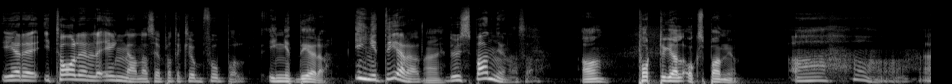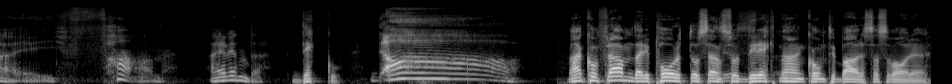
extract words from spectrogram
är det Italien eller England, alltså jag pratar klubbfotboll? Inget dera. Inget dera, Nej. du är i Spanien alltså? Ja. Portugal och Spanien. Aha, nej, fan. Nej, jag vet inte. Deco. Ah! När han kom fram där i Porto och sen så Just direkt när han kom till Barca så var det,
